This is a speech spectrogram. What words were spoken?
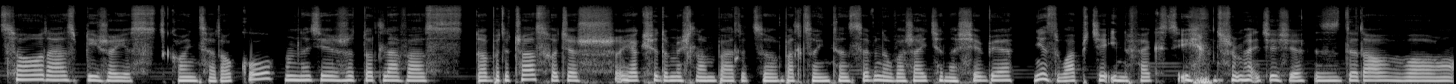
Coraz bliżej jest końca roku. Mam nadzieję, że to dla Was dobry czas, chociaż jak się domyślam, bardzo, bardzo intensywny. Uważajcie na siebie, nie złapcie infekcji, trzymajcie się zdrowo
